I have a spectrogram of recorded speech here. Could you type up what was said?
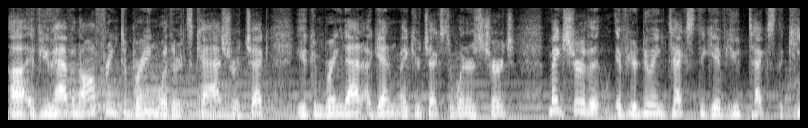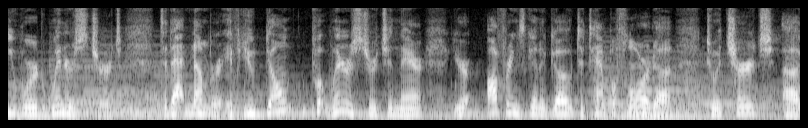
Uh, if you have an offering to bring, whether it's cash or a check, you can bring that. Again, make your checks to Winners Church. Make sure that if you're doing text to give, you text the keyword Winners Church to that number. If you don't put Winners Church in there, your offering's going to go to Tampa, Florida, to a church. Uh,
